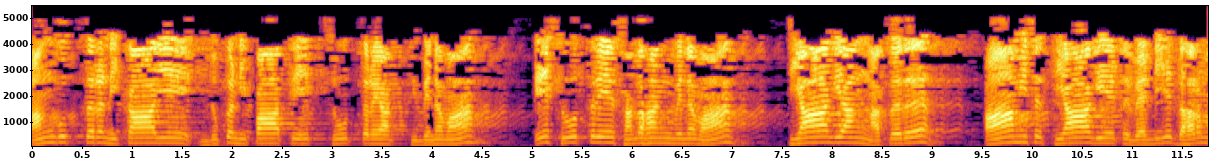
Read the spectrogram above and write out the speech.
අංගුත්තර නිකායේ දුක නිපාතේ සූත්‍රයක් තිබෙනවා. ඒ සූත්‍රයේ සඳහන් වෙනවා ත්‍යාගයන් අතර ආමිෂ ත්‍යාගයට වැඩිය ධර්ම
